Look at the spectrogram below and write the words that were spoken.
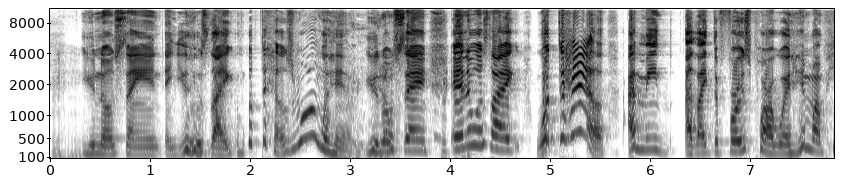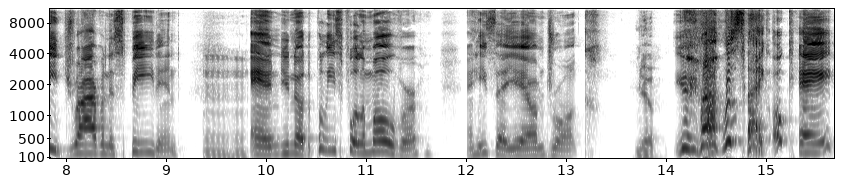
Mm-hmm. You know, what I'm saying, and you was like, "What the hell's wrong with him?" You know, what I'm saying, and it was like, "What the hell?" I mean, I like the first part where him up, he driving and speeding, mm-hmm. and you know the police pull him over, and he said, "Yeah, I'm drunk." Yep. You know, I was like, okay.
